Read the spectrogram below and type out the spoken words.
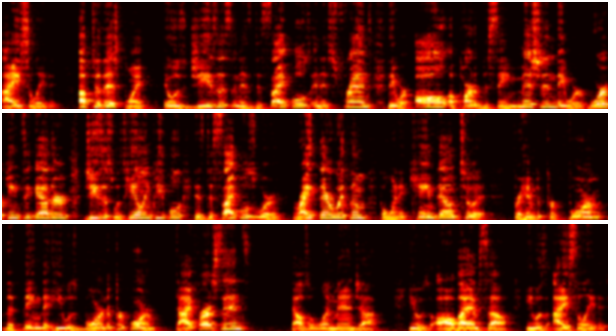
isolated. Up to this point, it was Jesus and his disciples and his friends. They were all a part of the same mission. They were working together. Jesus was healing people. His disciples were right there with him. But when it came down to it, for him to perform the thing that he was born to perform, die for our sins, that was a one man job. He was all by himself. He was isolated.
